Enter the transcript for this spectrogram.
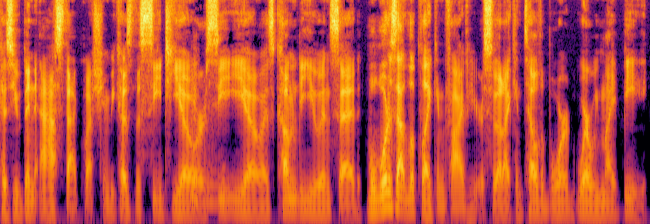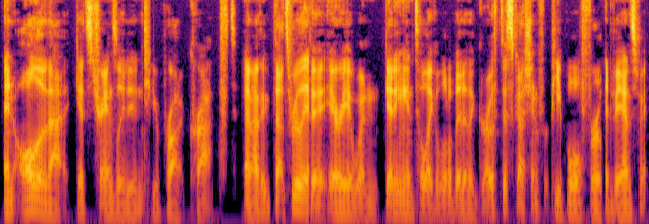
because you've been asked that question because the CTO or Mhm. CEO has come to you and said, Well, what does that look like in five years so that I can tell the board where we might be? And all of that gets translated into your product craft. And I think that's really the area when getting into like a little bit of the growth discussion for people for advancement,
